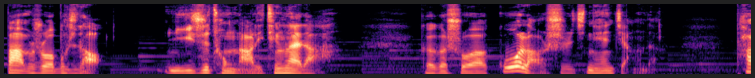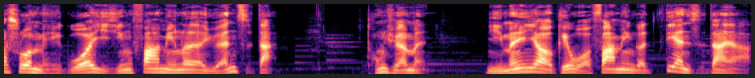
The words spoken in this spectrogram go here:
爸爸说：“不知道，你是从哪里听来的？”哥哥说：“郭老师今天讲的。他说美国已经发明了原子弹，同学们，你们要给我发明个电子弹啊！”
